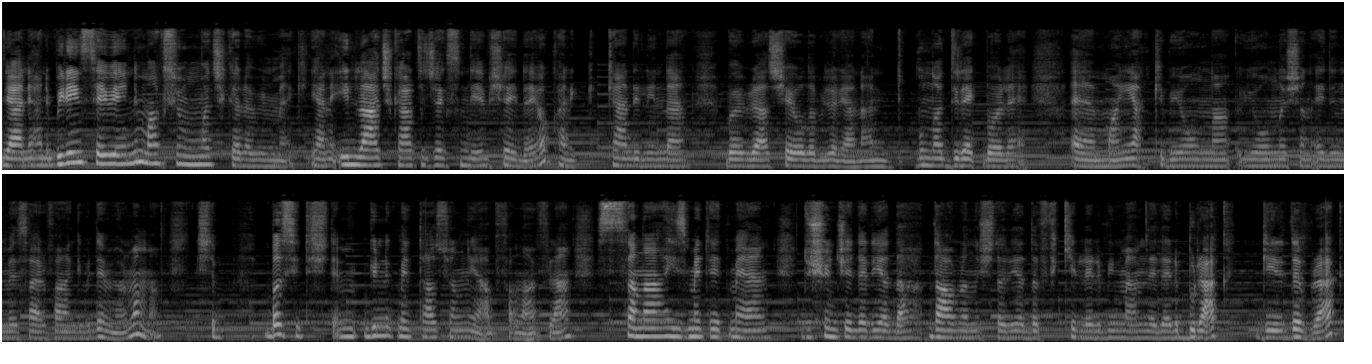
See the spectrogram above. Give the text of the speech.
Yani hani bilinç seviyeni maksimuma çıkarabilmek. Yani illa çıkartacaksın diye bir şey de yok. Hani kendiliğinden böyle biraz şey olabilir yani hani buna direkt böyle e, manyak gibi yoğunla, yoğunlaşın edin vesaire falan gibi demiyorum ama işte basit işte günlük meditasyonunu yap falan filan. Sana hizmet etmeyen düşünceleri ya da davranışları ya da fikirleri bilmem neleri bırak, geride bırak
